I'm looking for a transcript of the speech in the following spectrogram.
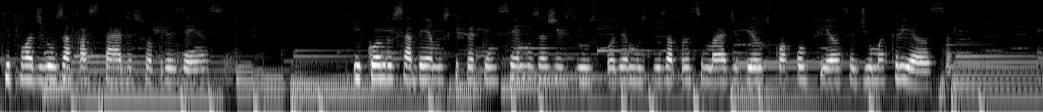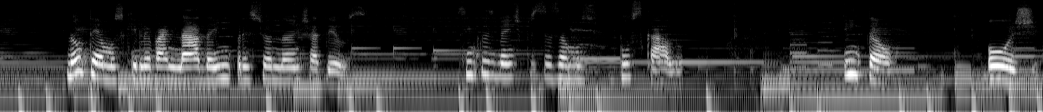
que pode nos afastar da Sua presença. E quando sabemos que pertencemos a Jesus, podemos nos aproximar de Deus com a confiança de uma criança. Não temos que levar nada impressionante a Deus. Simplesmente precisamos buscá-lo. Então, hoje,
